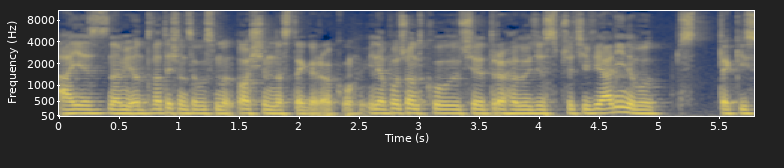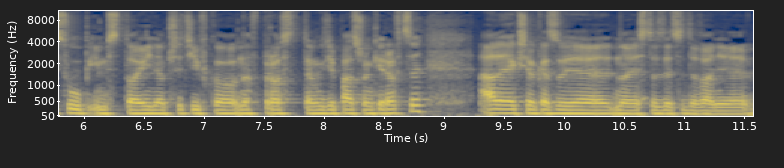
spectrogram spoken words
A jest z nami od 2018 roku. I na początku się trochę ludzie sprzeciwiali, no bo taki słup im stoi naprzeciwko, na wprost, tam gdzie patrzą kierowcy. Ale jak się okazuje, no jest to zdecydowanie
